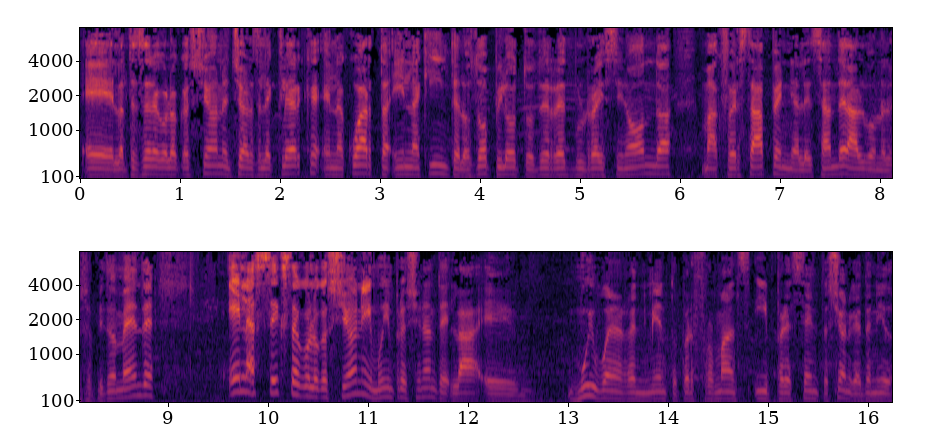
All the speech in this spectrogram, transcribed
Eh, la tercera colocación, Charles Leclerc. En la cuarta y en la quinta, los dos pilotos de Red Bull Racing Honda, Max Verstappen y Alexander Albon, respectivamente. En la sexta colocación, y muy impresionante, la eh, muy buen rendimiento, performance y presentación que ha tenido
